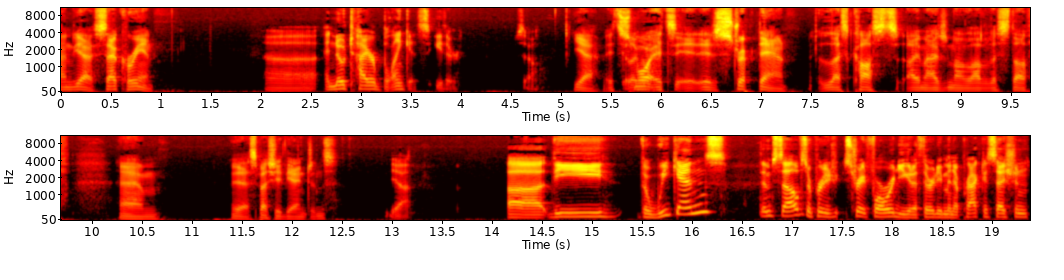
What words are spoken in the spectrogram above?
and yeah, South Korean. uh, and no tire blankets either. So Yeah, it's more. It's it is stripped down, less costs. I imagine on a lot of this stuff. Um, yeah, especially the engines. yeah, uh, the the weekends themselves are pretty straightforward. You get a thirty minute practice session,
